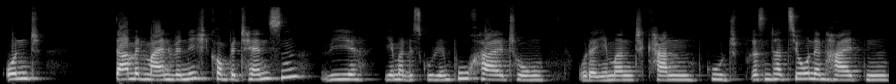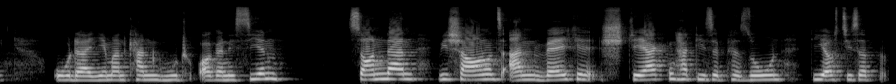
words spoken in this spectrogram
Und damit meinen wir nicht Kompetenzen, wie jemand ist gut in Buchhaltung oder jemand kann gut Präsentationen halten oder jemand kann gut organisieren, sondern wir schauen uns an, welche Stärken hat diese Person, die aus dieser,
